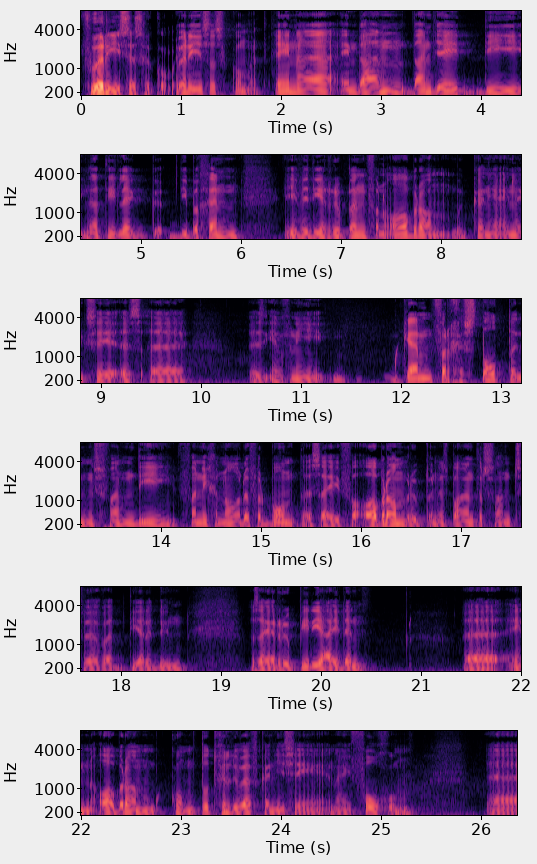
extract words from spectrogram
voor Jesus gekom het. oor Jesus gekom het. En uh en dan dan jy die natuurlik die begin jy weet die roeping van Abraham kan jy eintlik sê is 'n uh, is een van die kernvergestaltings van die van die genade verbond. As hy vir Abraham roep en is baie interessant so wat die Here doen. As hy roep hierdie heiden uh en Abraham kom tot geloof kan jy sê en hy volg hom. Uh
